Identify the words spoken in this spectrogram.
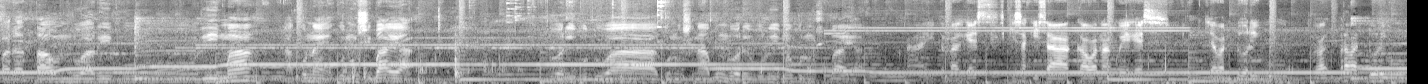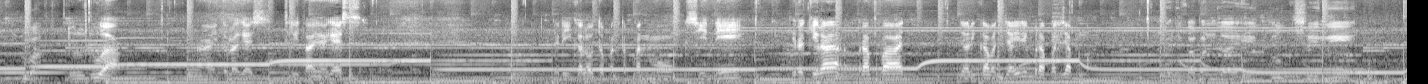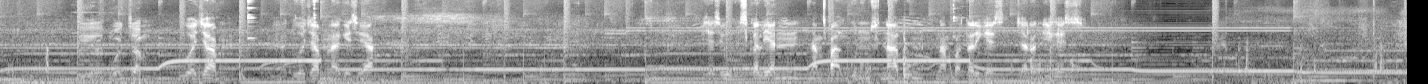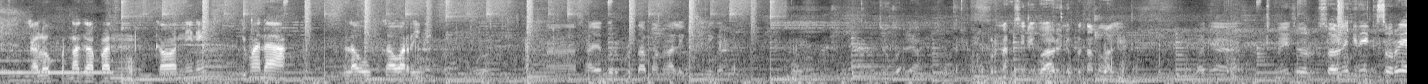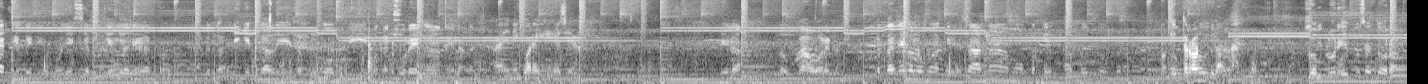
pada tahun 2005 aku naik Gunung Sibaya. 2002 Gunung Sinabung 2005 Gunung Sibaya itulah guys. Kisah-kisah kawan aku ya guys. Zaman 2000 berapa? 2000 dua 2002 nah itulah guys ceritanya guys. Jadi kalau teman-teman mau ke sini kira-kira berapa dari Kabanjai ini berapa jam? Dari Kabanjai itu ke sini dia dua jam. Dua jam. Nah, dua jam lah guys ya. Bisa sih sekalian nampak Gunung Sinabung. Nampak tadi guys jalannya guys kalau penanggapan kawan ini gimana laut kawar ini Nah, saya baru pertama kali ke sini kan. Coba ya. Pernah ke sini baru ini pertama kali. Pokoknya ini so- soalnya gini kesorean gitu ini. Pokoknya siap-siap tadi kan. Biar nggak dingin kali sambil kopi, makan gorengan enak kan. nah ini goreng guys ya Ini lah, lauk kawar enak. Katanya kalau mau ke sana mau pakai apa itu? pakai teron bilang Dua puluh ribu satu orang.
